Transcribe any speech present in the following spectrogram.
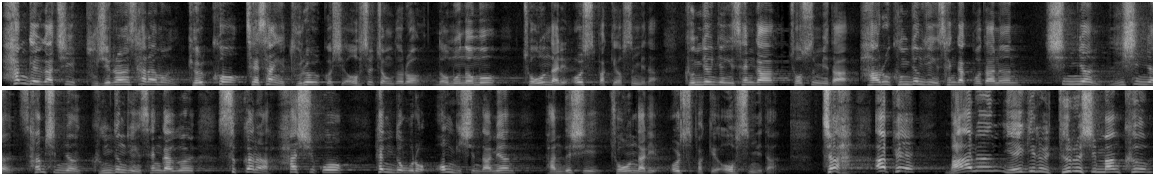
한결같이 부지런한 사람은 결코 세상이 두려울 것이 없을 정도로 너무너무 좋은 날이 올 수밖에 없습니다. 긍정적인 생각 좋습니다. 하루 긍정적인 생각보다는 10년, 20년, 30년 긍정적인 생각을 습관화 하시고 행동으로 옮기신다면 반드시 좋은 날이 올 수밖에 없습니다. 자, 앞에 많은 얘기를 들으신 만큼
